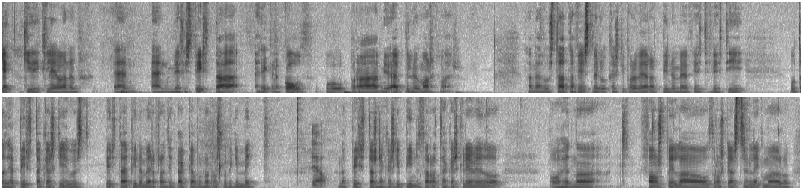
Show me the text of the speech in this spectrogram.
geggið í klefanum en, en mér finnst Birta hreikana góð og bara mjög efnilegu markmaður. Þannig að þú veist, þarna finnst mér og kannski bara vera pínu með 50-50 út af því að Birta kannski, þú veist, Birta er pínu meira framtíð, Begga er búin að rosalega mikið mitt Já, þannig að Birta svona kannski pínu þarf að taka skrefið og, og hérna fá að spila og þroskast sem leikmaður og,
